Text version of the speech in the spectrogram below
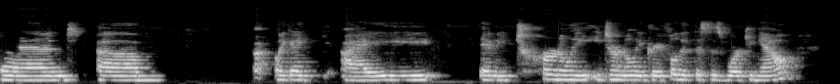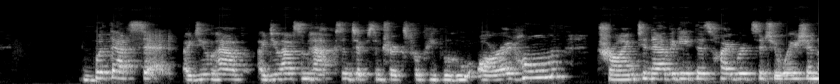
And um, like I, I am eternally, eternally grateful that this is working out. But that said, I do have I do have some hacks and tips and tricks for people who are at home trying to navigate this hybrid situation.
